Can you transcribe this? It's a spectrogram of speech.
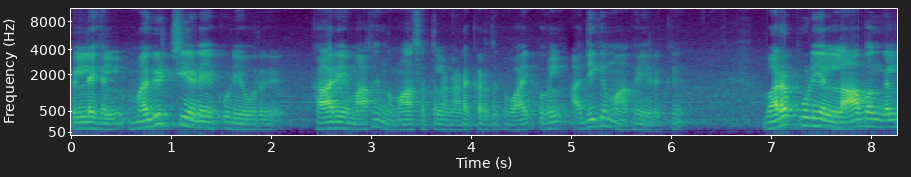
பிள்ளைகள் மகிழ்ச்சி அடையக்கூடிய ஒரு காரியமாக இந்த மாதத்தில் நடக்கிறதுக்கு வாய்ப்புகள் அதிகமாக இருக்குது வரக்கூடிய லாபங்கள்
